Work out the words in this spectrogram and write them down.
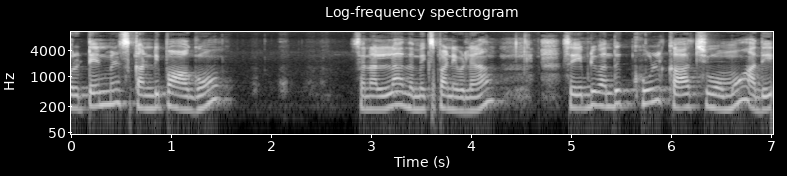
ஒரு டென் மினிட்ஸ் கண்டிப்பாக ஆகும். ஸோ நல்லா அதை மிக்ஸ் பண்ணி விடலாம். ஸோ எப்படி வந்து கூழ் காய்ச்சுவோமோ அதே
